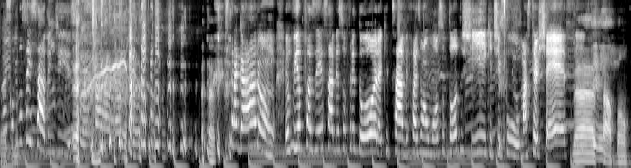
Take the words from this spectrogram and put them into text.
Ai, como vocês sabem disso? Ah. Estragaram. Eu via fazer, sabe, a sofredora, que, sabe, faz um almoço todo chique, tipo Masterchef. Ah, tá bom.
